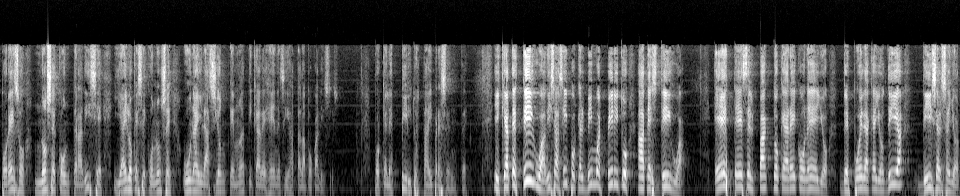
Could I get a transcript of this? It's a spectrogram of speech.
Por eso no se contradice y hay lo que se conoce una hilación temática de Génesis hasta el Apocalipsis. Porque el Espíritu está ahí presente. Y que atestigua, dice así, porque el mismo Espíritu atestigua. Este es el pacto que haré con ellos después de aquellos días, dice el Señor.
